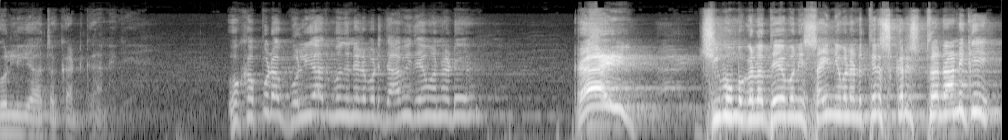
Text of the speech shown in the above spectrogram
గొలియాతో కట్కానికి ఒకప్పుడు ఆ గొలియాతు ముందు నిలబడి దావీదేమన్నాడు రై జీవము గల దేవుని సైన్యములను తిరస్కరించడానికి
